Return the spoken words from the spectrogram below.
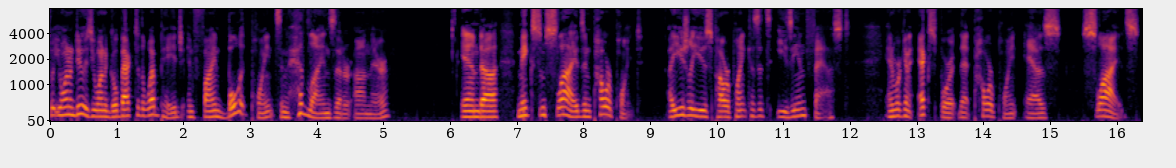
So what you want to do is you want to go back to the web page and find bullet points and headlines that are on there and uh, make some slides in PowerPoint. I usually use PowerPoint because it's easy and fast. And we're going to export that PowerPoint as slides.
